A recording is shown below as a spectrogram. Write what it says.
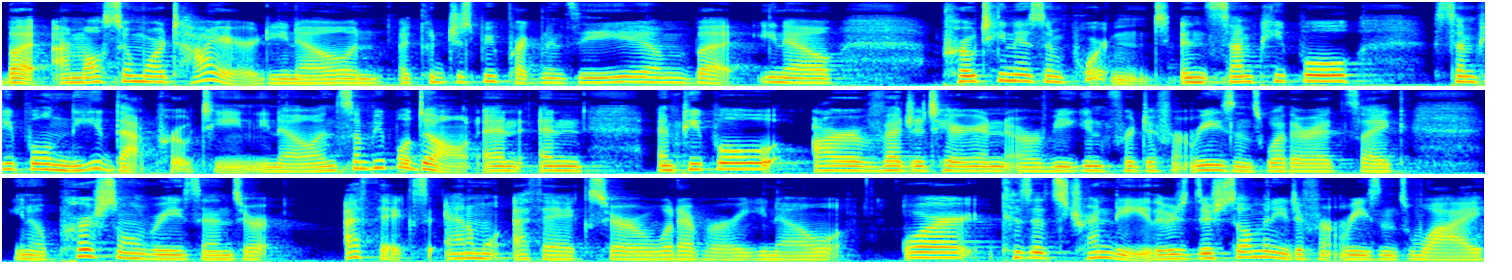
but i'm also more tired you know and it could just be pregnancy um, but you know protein is important. And some people some people need that protein you know and some people don't. And and and people are vegetarian or vegan for different reasons whether it's like you know personal reasons or ethics animal ethics or whatever you know or because it's trendy. There's there's so many different reasons why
